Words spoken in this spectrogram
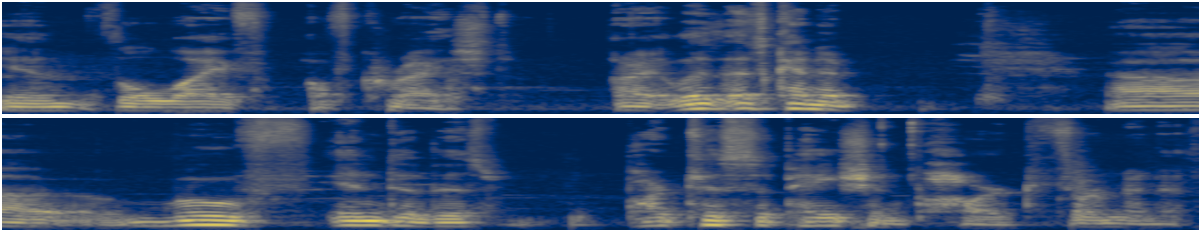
in the life of Christ. All right, let's, kind of uh, move into this participation part for a minute.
